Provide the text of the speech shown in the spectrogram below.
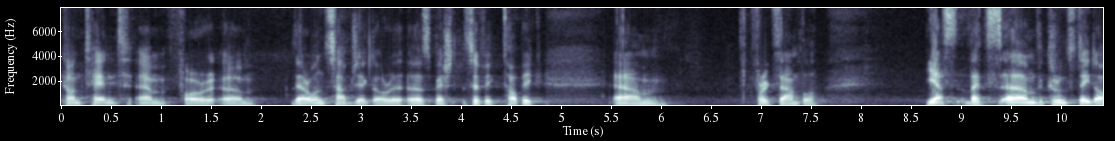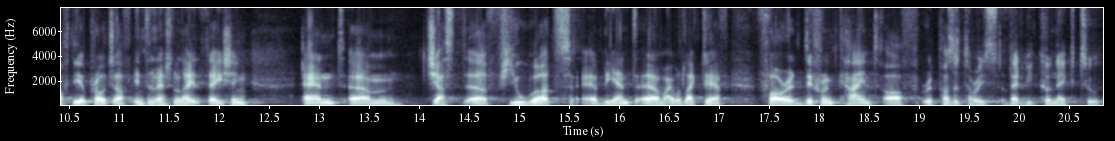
content um, for um, their own subject or a, a specific topic, um, for example. Yes, that's um, the current state of the approach of internationalization and um, just a few words at the end um, I would like to have for a different kind of repositories that we connect to.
